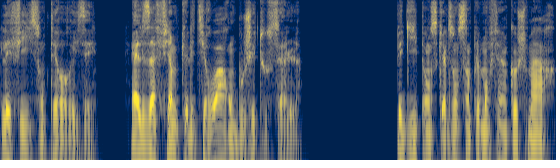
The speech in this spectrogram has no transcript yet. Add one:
Les filles sont terrorisées. Elles affirment que les tiroirs ont bougé tout seuls. Peggy pense qu'elles ont simplement fait un cauchemar.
